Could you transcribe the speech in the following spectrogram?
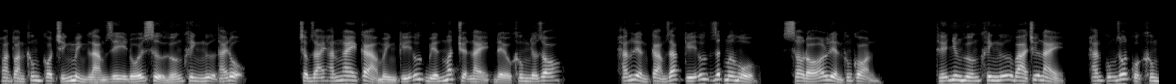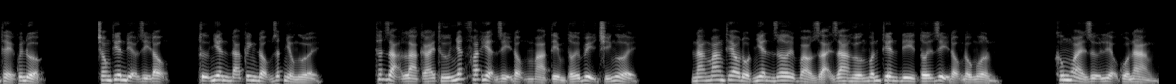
hoàn toàn không có chính mình làm gì đối xử hướng khinh ngữ thái độ chậm rãi hắn ngay cả mình ký ức biến mất chuyện này đều không nhớ rõ hắn liền cảm giác ký ức rất mơ hồ, sau đó liền không còn. Thế nhưng hướng khinh ngữ ba chữ này, hắn cũng rốt cuộc không thể quên được. Trong thiên địa dị động, tự nhiên đã kinh động rất nhiều người. Thất dạ là cái thứ nhất phát hiện dị động mà tìm tới vị trí người. Nàng mang theo đột nhiên rơi vào dại ra hướng vấn thiên đi tới dị động đầu nguồn. Không ngoài dự liệu của nàng,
